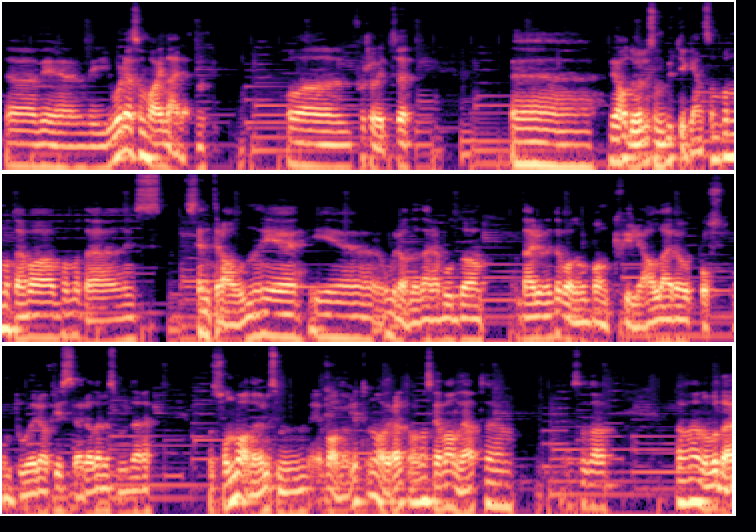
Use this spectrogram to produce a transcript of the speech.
Eh, vi, vi, gjorde det som var i nærheten. Og for så vidt eh, Vi hadde jo liksom butikken som på en måte var på en måte sentralen i, i området der jeg bodde. Der, det var noen bankfilial der, og postkontor og frisør. og det liksom det, og Sånn var det jo liksom, var det litt overalt. Det var ganske vanlig at så da, da har både,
